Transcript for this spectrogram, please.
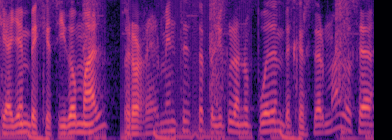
que haya envejecido mal, pero realmente esta película no puede envejecer mal, o sea,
